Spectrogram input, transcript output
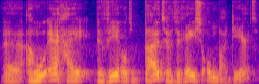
uh, aan hoe erg hij de wereld buiten het race om waardeert.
